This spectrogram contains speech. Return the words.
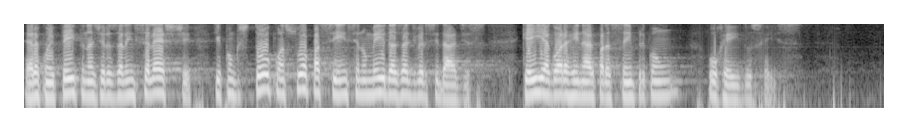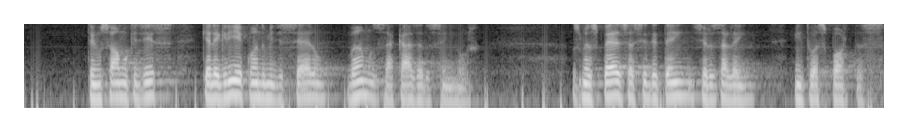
Era com efeito na Jerusalém celeste que conquistou com a sua paciência no meio das adversidades, que ia agora reinar para sempre com o Rei dos Reis. Tem um salmo que diz: Que alegria quando me disseram, vamos à casa do Senhor. Os meus pés já se detêm, Jerusalém, em tuas portas.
